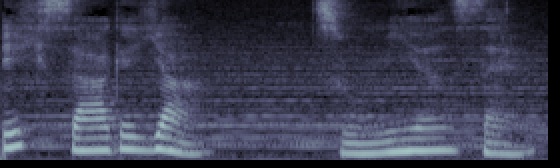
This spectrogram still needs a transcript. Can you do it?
Ich sage Ja zu mir selbst.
